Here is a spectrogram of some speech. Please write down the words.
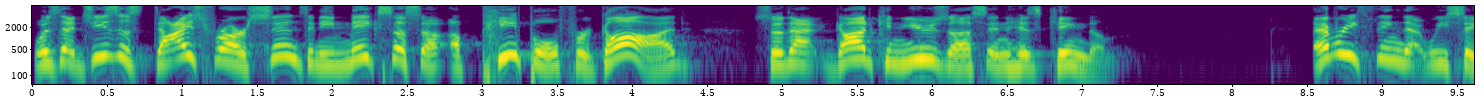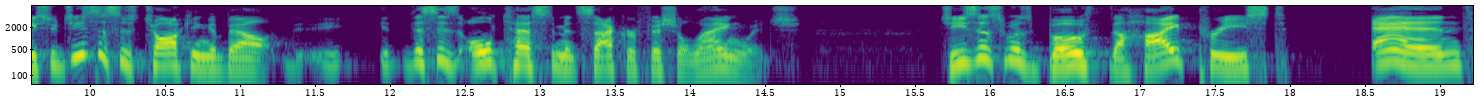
was that Jesus dies for our sins and he makes us a, a people for God so that God can use us in his kingdom. Everything that we say, so Jesus is talking about, this is Old Testament sacrificial language. Jesus was both the high priest and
